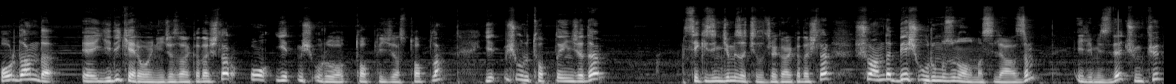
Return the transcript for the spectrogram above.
Oradan da 7 kere oynayacağız arkadaşlar. O 70 uru toplayacağız toplam. 70 uru toplayınca da 8.'miz açılacak arkadaşlar. Şu anda 5 urumuzun olması lazım elimizde. Çünkü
